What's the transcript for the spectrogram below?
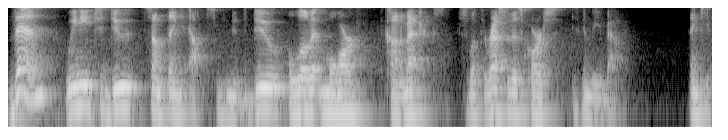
then we need to do something else. We need to do a little bit more econometrics, which is what the rest of this course is going to be about. Thank you.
